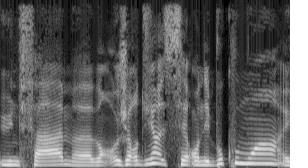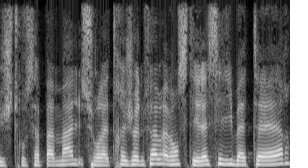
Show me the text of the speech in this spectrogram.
une femme. bon, aujourd'hui, c'est on est beaucoup moins, et je trouve ça pas mal, sur la très jeune femme. Avant, c'était la célibataire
